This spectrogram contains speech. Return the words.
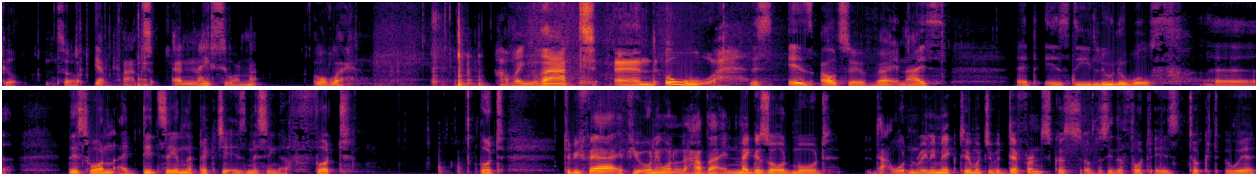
Go. So, yep, that's a nice one. Lovely. Having that, and oh, this is also very nice. It is the Lunar Wolf. Uh, this one I did see in the picture is missing a foot. But to be fair, if you only wanted to have that in Megazord mode, that wouldn't really make too much of a difference because obviously the foot is tucked away.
